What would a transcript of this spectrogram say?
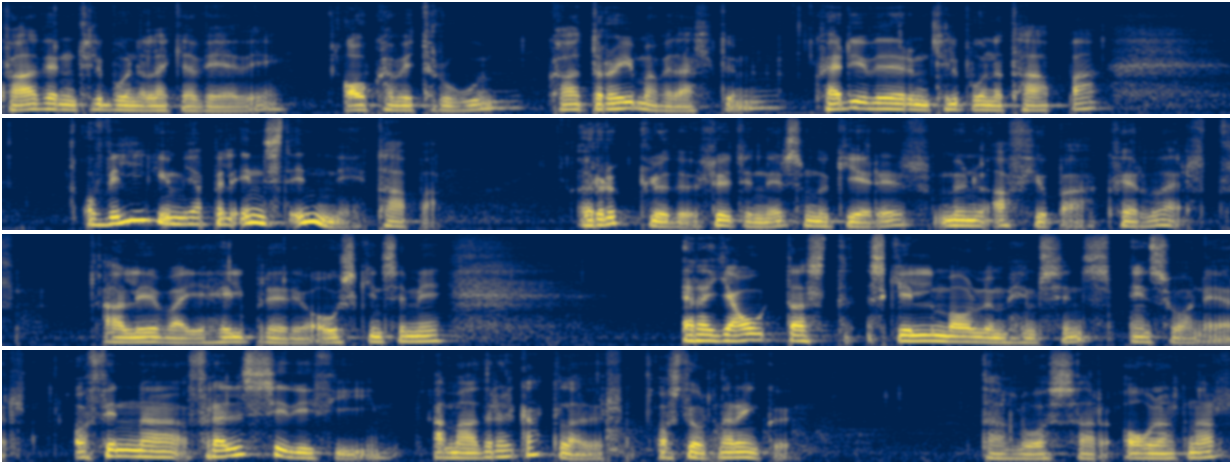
hvað við erum tilbúin að leggja veði, á hvað við trúum, hvað drauma við eldum, hverju við erum tilbúin að tapa og viljum jafnvel innst inni tapa. Ruggluðu hlutinir sem þú gerir munu afhjúpa hver þú ert. Að lifa í heilbreyðri og óskynsemi er að játast skilmálum heimsins eins og hann er og finna frelsið í því að maður er gallaður og stjórnar engu. Það losar ólarnar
